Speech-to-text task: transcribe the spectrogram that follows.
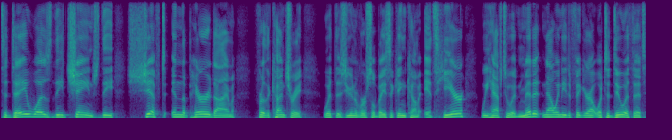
Today was the change, the shift in the paradigm for the country with this universal basic income. It's here. We have to admit it. Now we need to figure out what to do with it.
